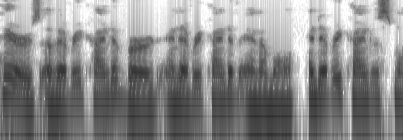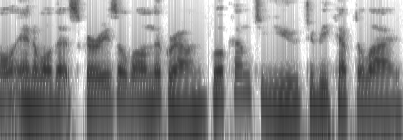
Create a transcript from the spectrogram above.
Pairs of every kind of bird and every kind of animal, and every kind of small animal that scurries along the ground, will come to you to be kept alive.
